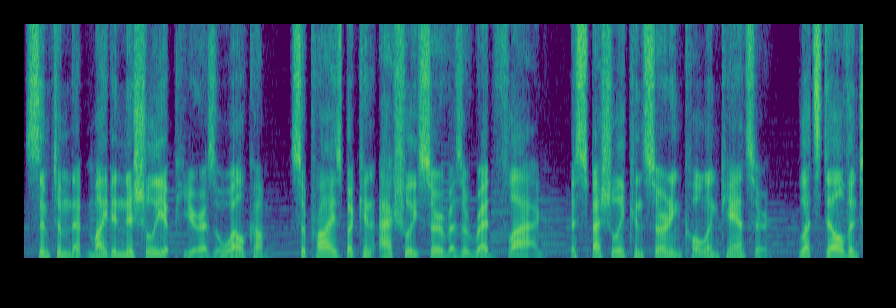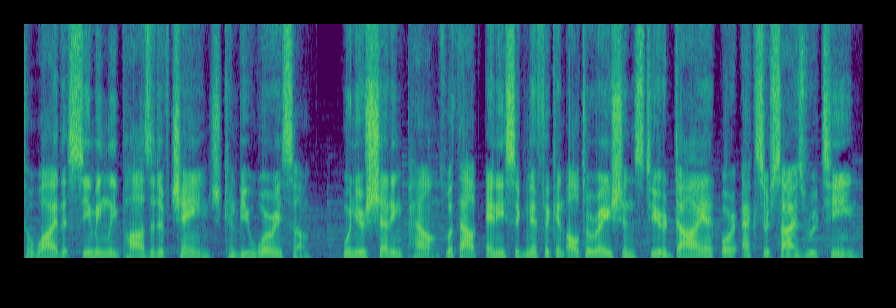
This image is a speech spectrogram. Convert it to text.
symptom that might initially appear as a welcome surprise but can actually serve as a red flag, especially concerning colon cancer. Let's delve into why the seemingly positive change can be worrisome. When you're shedding pounds without any significant alterations to your diet or exercise routine,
